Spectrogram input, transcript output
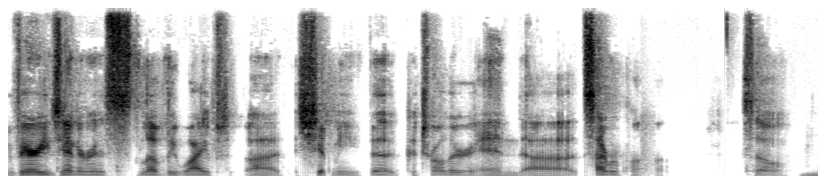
very generous, lovely wife uh shipped me the controller and uh Cyberpunk. So hmm.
